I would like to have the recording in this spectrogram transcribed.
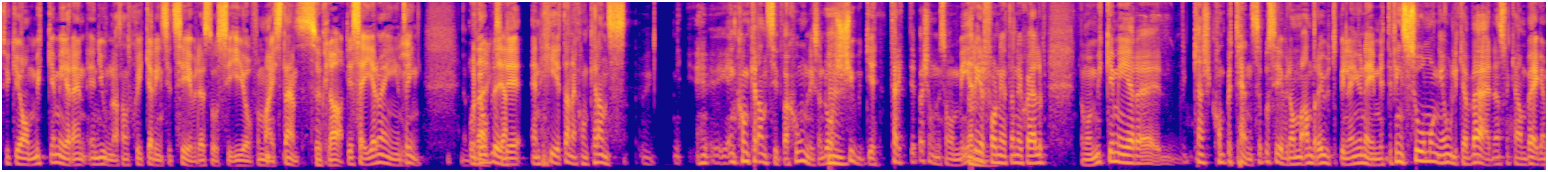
tycker jag om mycket mer än, än Jonathan som skickar in sitt CV där det står CEO för MyStamp. Såklart. Det säger mig ingenting. Och då blir det en helt annan konkurrens en konkurrenssituation. Liksom. Du har 20-30 personer som har mer erfarenhet än dig själv. De har mycket mer eh, kanske kompetenser på CV, de andra utbildningar, you name it. Det finns så många olika värden som kan väga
